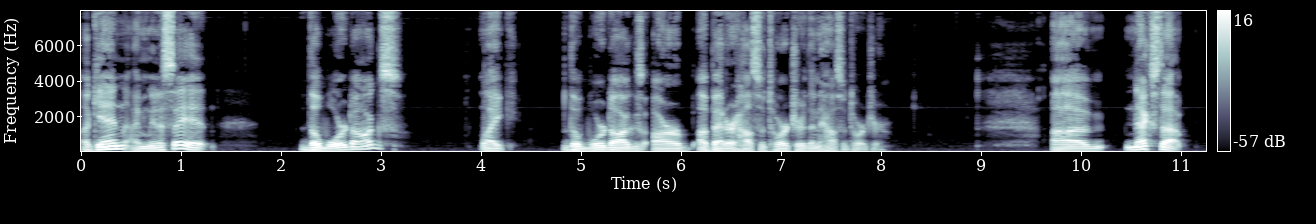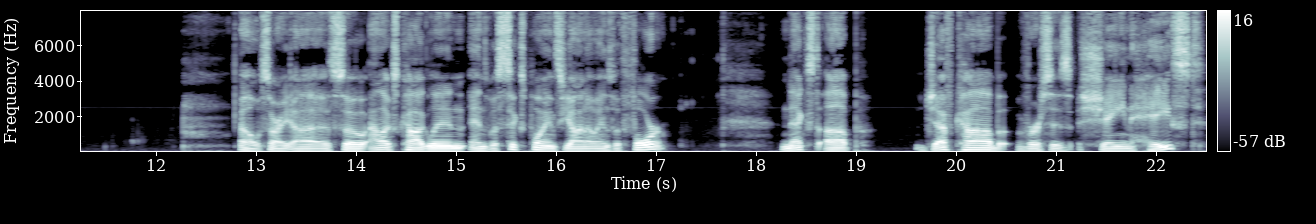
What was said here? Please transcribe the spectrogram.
Again, I'm going to say it. The War Dogs, like, the War Dogs are a better House of Torture than House of Torture. Um, next up. Oh, sorry. Uh, so Alex Coughlin ends with six points. Yano ends with four. Next up, Jeff Cobb versus Shane Haste.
